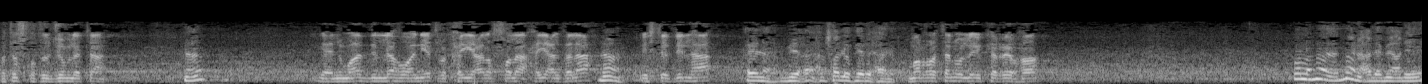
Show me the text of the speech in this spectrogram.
فتسقط الجملتان. نعم. يعني المؤذن له أن يترك حي على الصلاة حي على الفلاح نعم. يستبدلها أي نعم صلوا في رحالكم مرة ولا يكررها؟ والله ما ما نعلم يعني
